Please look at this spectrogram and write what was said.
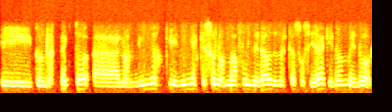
eh, con respecto a los niños que niñas que son los más vulnerados de nuestra sociedad, que no es menor.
